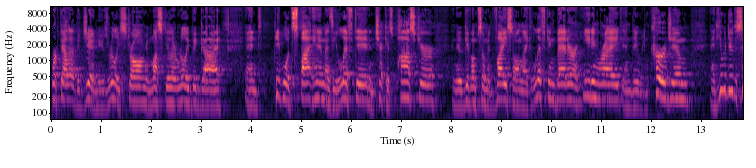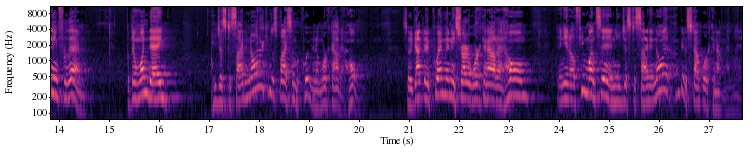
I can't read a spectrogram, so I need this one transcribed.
worked out at the gym. He was really strong and muscular, really big guy. And people would spot him as he lifted and check his posture. And they would give him some advice on like lifting better and eating right. And they would encourage him. And he would do the same for them. But then one day, he just decided, no, I can just buy some equipment and work out at home. So he got the equipment, he started working out at home, and you know, a few months in, he just decided, no, I'm going to stop working out my legs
